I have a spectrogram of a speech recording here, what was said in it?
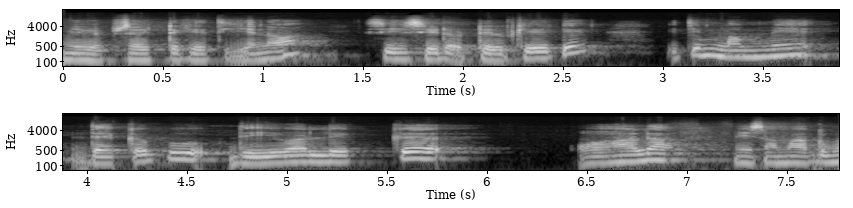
මේ වෙබ්සයිට් එකේ තියෙනවා cc.lk එකේ. ඉතින් මම මේ දැකපු දේවල් එක්ක ඔයාලා මේ සමාගම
